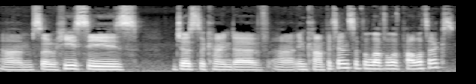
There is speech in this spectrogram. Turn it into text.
Um, so he sees just a kind of uh, incompetence at the level of politics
